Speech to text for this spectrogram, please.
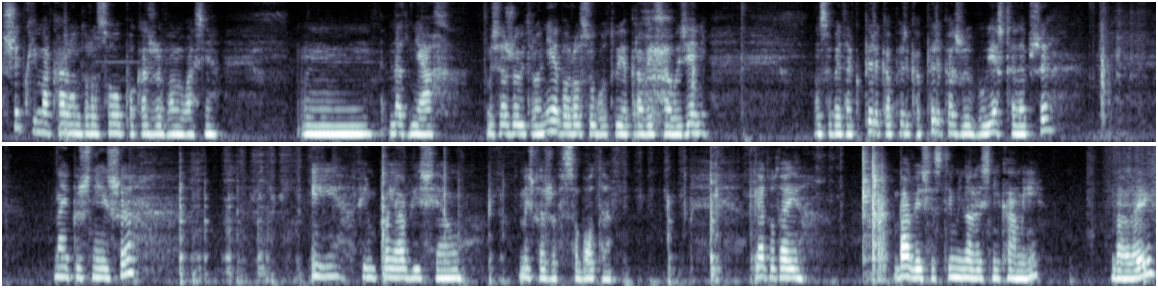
szybki makaron do rosołu pokażę Wam właśnie mm, na dniach. Myślę, że jutro nie, bo rosół gotuję prawie cały dzień. On sobie tak pyrka, pyrka, pyrka, żeby był jeszcze lepszy. Najpyszniejszy. I film pojawi się, myślę, że w sobotę. Ja tutaj bawię się z tymi naleśnikami dalej.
